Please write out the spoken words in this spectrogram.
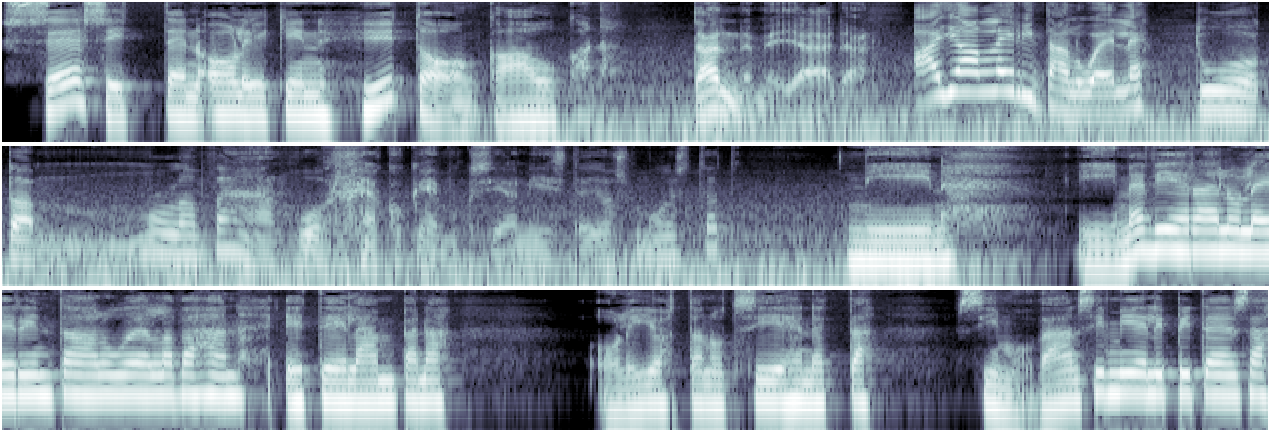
Se sitten olikin hiton kaukana. Tänne me jäädään. Ajan leirintäalueelle. Tuota, mulla on vähän huonoja kokemuksia niistä, jos muistat. Niin, viime vierailu leirintäalueella vähän etelämpänä oli johtanut siihen, että Simo väänsi mielipiteensä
